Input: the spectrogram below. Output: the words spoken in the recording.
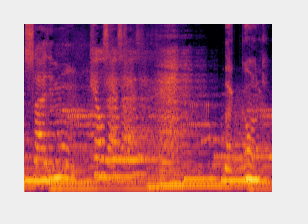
Sliding moon kills us. Like going.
